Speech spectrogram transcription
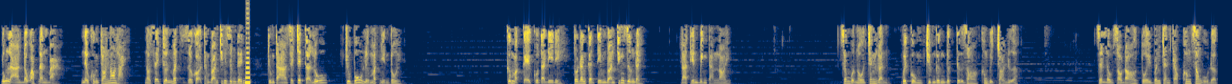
Đúng là đầu óc đàn bà, nếu không cho nó lại, nó sẽ chuồn mất rồi gọi thằng đoàn chính dương đến, chúng ta sẽ chết cả lũ. Chu Vũ lửa mắt nhìn tôi. Cứ mặc kệ cô ta đi đi, tôi đang cần tìm đoàn chính dương đây. La Thiên bình thản nói. Sau một hồi tranh luận, cuối cùng Trương Ngưng được tự do không bị trói nữa. Rất lâu sau đó tôi vẫn trằn trọc không sao ngủ được.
